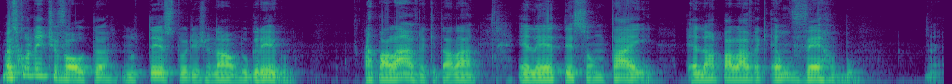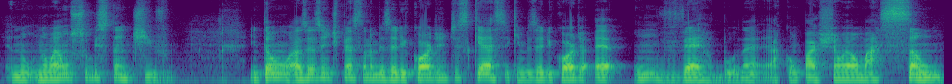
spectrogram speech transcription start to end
Mas quando a gente volta no texto original, no grego, a palavra que está lá, ela é ela é uma palavra, é um verbo, não, não é um substantivo. Então, às vezes a gente pensa na misericórdia, a gente esquece que misericórdia é um verbo, né? A compaixão é uma ação,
